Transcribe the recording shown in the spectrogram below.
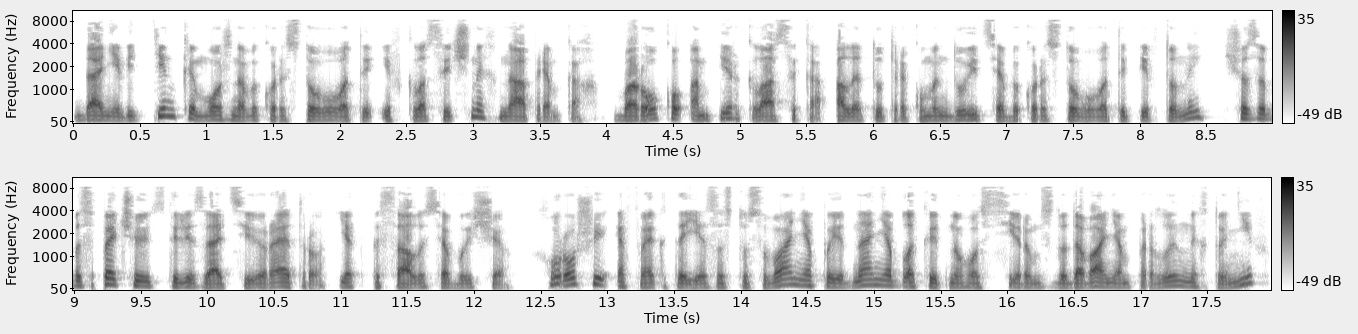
Дані відтінки можна використовувати і в класичних напрямках бароко, ампір, класика, але тут рекомендується використовувати півтони, що забезпечують стилізацію ретро, як писалося вище. Хороший ефект дає застосування поєднання блакитного з сірим з додаванням перлинних тонів.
